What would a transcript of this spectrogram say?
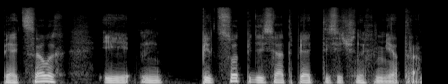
5,555 тысячных метра.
